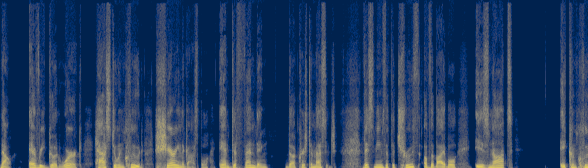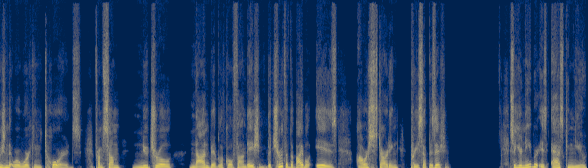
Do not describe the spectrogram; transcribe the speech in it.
Now, every good work has to include sharing the gospel and defending the Christian message. This means that the truth of the Bible is not a conclusion that we're working towards from some neutral, non biblical foundation. The truth of the Bible is our starting presupposition. So your neighbor is asking you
